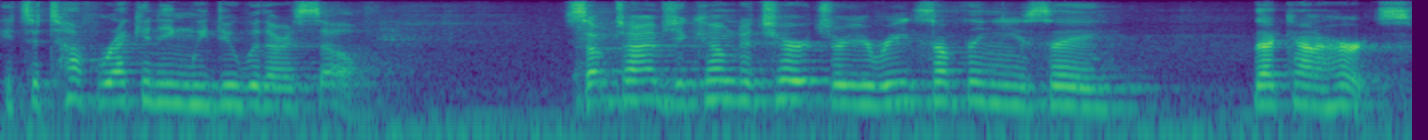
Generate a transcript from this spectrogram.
it's a tough reckoning we do with ourselves. Sometimes you come to church or you read something and you say, that kind of hurts.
